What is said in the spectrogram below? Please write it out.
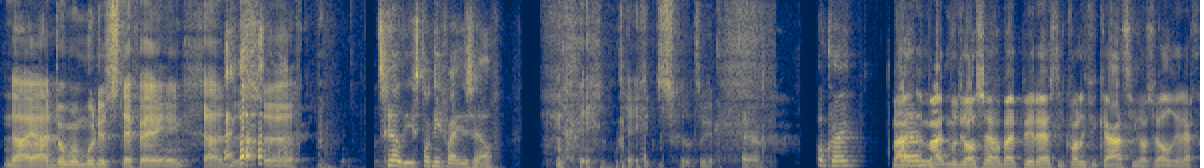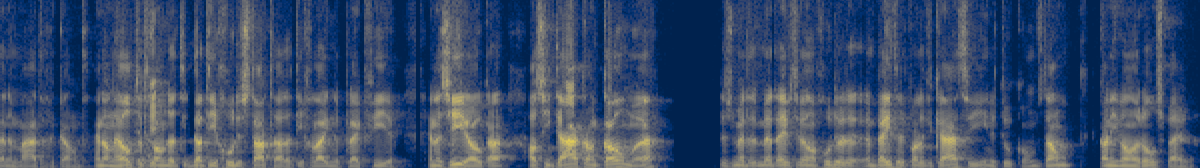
Nou ja, door mijn moeders tv heen gegaan, dus eh, Dat scheelt, die is toch niet van jezelf. nee, nee, het scheelt weer. Oké. Maar, Ehm. maar ik moet wel zeggen, bij Perez, die kwalificatie was wel weer echt aan de matige kant. En dan helpt het Ja. gewoon dat hij, dat hij een goede start had, dat hij gelijk naar plek 4. En dan zie je ook, eh, als hij daar kan komen, dus met, met eventueel een, goede, een betere kwalificatie in de toekomst, dan kan hij wel een rol spelen.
